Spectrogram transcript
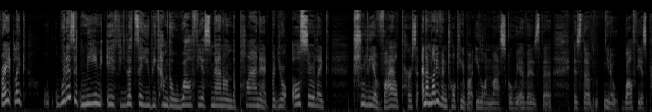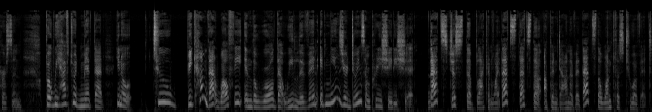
Right? Like, what does it mean if, let's say, you become the wealthiest man on the planet, but you're also like truly a vile person and i'm not even talking about elon musk or whoever is the is the you know wealthiest person but we have to admit that you know to become that wealthy in the world that we live in, it means you're doing some pretty shady shit. That's just the black and white. That's that's the up and down of it. That's the 1 plus 2 of it.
